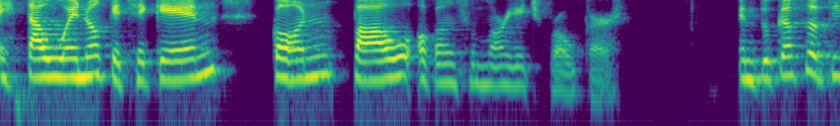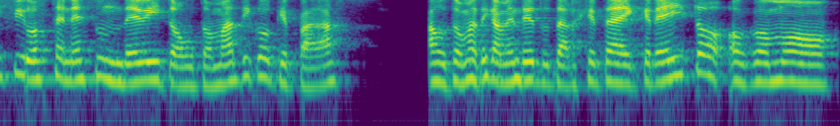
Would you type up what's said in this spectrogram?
está bueno que chequeen con Pau o con su mortgage broker. En tu caso, Tiffy, vos tenés un débito automático que pagás automáticamente tu tarjeta de crédito o como...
